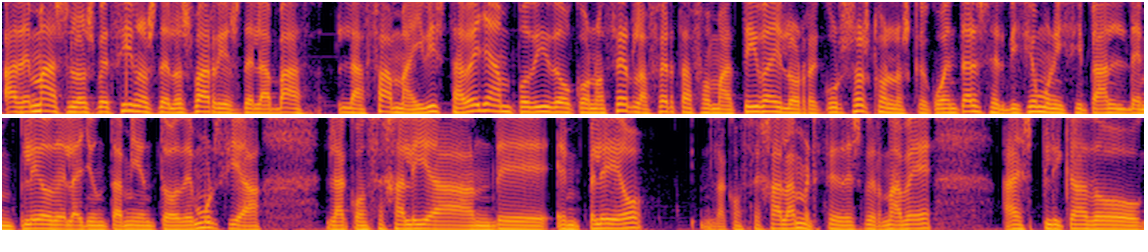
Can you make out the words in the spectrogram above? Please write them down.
Además, los vecinos de los barrios de La Paz, La Fama y Vista Bella han podido conocer la oferta formativa y los recursos con los que cuenta el Servicio Municipal de Empleo del Ayuntamiento de Murcia. La Concejalía de Empleo la concejala Mercedes Bernabé ha explicado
